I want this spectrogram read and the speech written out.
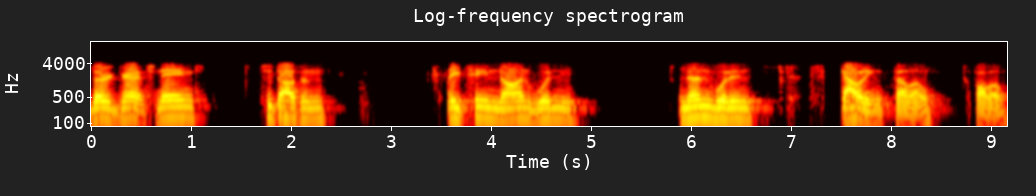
Larry Grant's named 2018 Nunn-Wooten Nunn-Wooten scouting fellow follow.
